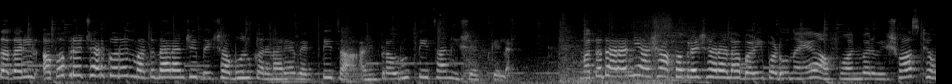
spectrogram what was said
सदरील अपप्रचार करून मतदारांची दिशाभूल करणाऱ्या व्यक्तीचा आणि प्रवृत्तीचा निषेध केलाय. मतदारांनी अशा अपप्रचाराला बळी पडू नये अफवांवर विश्वास ठेवू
